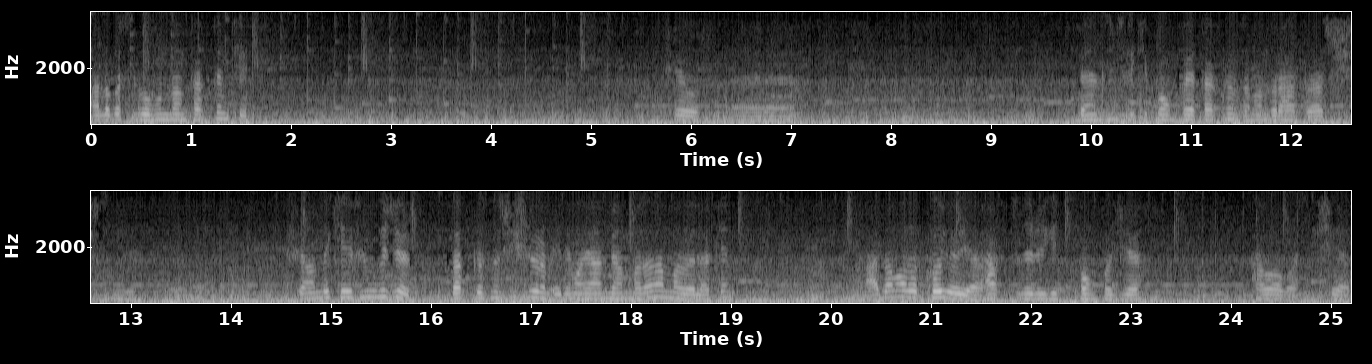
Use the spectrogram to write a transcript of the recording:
araba sibobundan taktım ki şey olsun eee benzincideki pompaya taktığın zaman da rahat rahat şişirsin diye. Şu anda keyfim gıcır. Dakikasını şişiriyorum elim ayağım yanmadan ama böylerken adama da koyuyor ya haftada bir git pompacıya hava bas bir şey yap.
